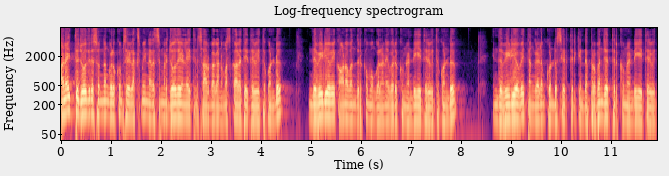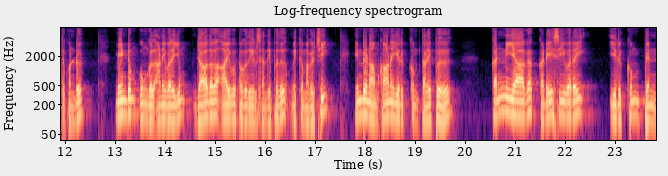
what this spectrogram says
அனைத்து ஜோதிட சொந்தங்களுக்கும் ஸ்ரீ லக்ஷ்மி நரசிம்மர் ஜோதிட நிலையத்தின் சார்பாக நமஸ்காரத்தை தெரிவித்துக் கொண்டு இந்த வீடியோவை காண வந்திருக்கும் உங்கள் அனைவருக்கும் நன்றியை தெரிவித்துக் கொண்டு இந்த வீடியோவை தங்களிடம் கொண்டு சேர்த்திருக்கின்ற பிரபஞ்சத்திற்கும் நன்றியை தெரிவித்துக் கொண்டு மீண்டும் உங்கள் அனைவரையும் ஜாதக ஆய்வு பகுதியில் சந்திப்பது மிக்க மகிழ்ச்சி. இன்று நாம் காண இருக்கும் தலைப்பு கன்னியாக கடைசி வரை இருக்கும் பெண்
